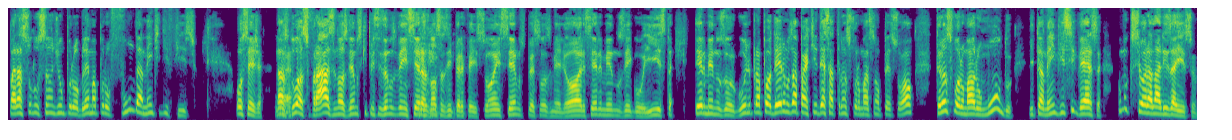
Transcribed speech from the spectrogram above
para a solução de um problema profundamente difícil. Ou seja, nas é. duas frases nós vemos que precisamos vencer as nossas imperfeições, sermos pessoas melhores, ser menos egoísta, ter menos orgulho, para podermos, a partir dessa transformação pessoal, transformar o mundo e também vice-versa. Como que o senhor analisa isso?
